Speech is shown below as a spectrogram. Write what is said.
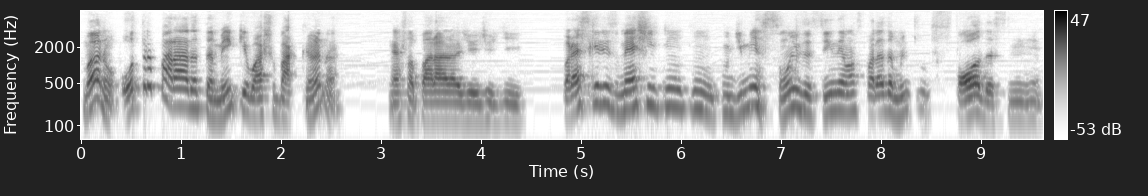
Mano, outra parada também que eu acho bacana nessa parada de. de- de- Parece que eles mexem com, com, com dimensões, assim, né? Umas paradas muito foda, assim. né?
